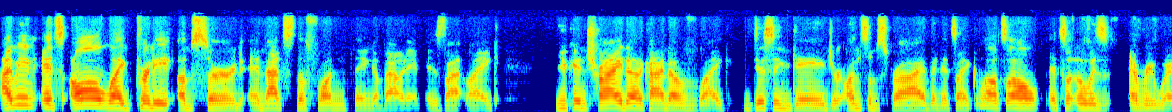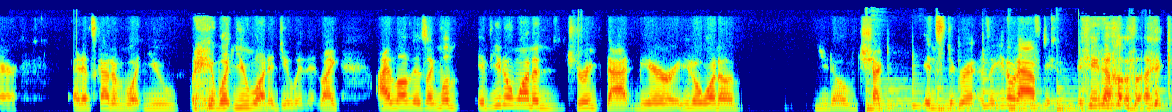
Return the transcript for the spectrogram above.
I mean, it's all like pretty absurd, and that's the fun thing about it is that like you can try to kind of like disengage or unsubscribe, and it's like, well, it's all it's always everywhere, and it's kind of what you what you want to do with it. Like, I love this. Like, well, if you don't want to drink that beer or you don't want to, you know, check Instagram, it's like you don't have to, you know, like.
